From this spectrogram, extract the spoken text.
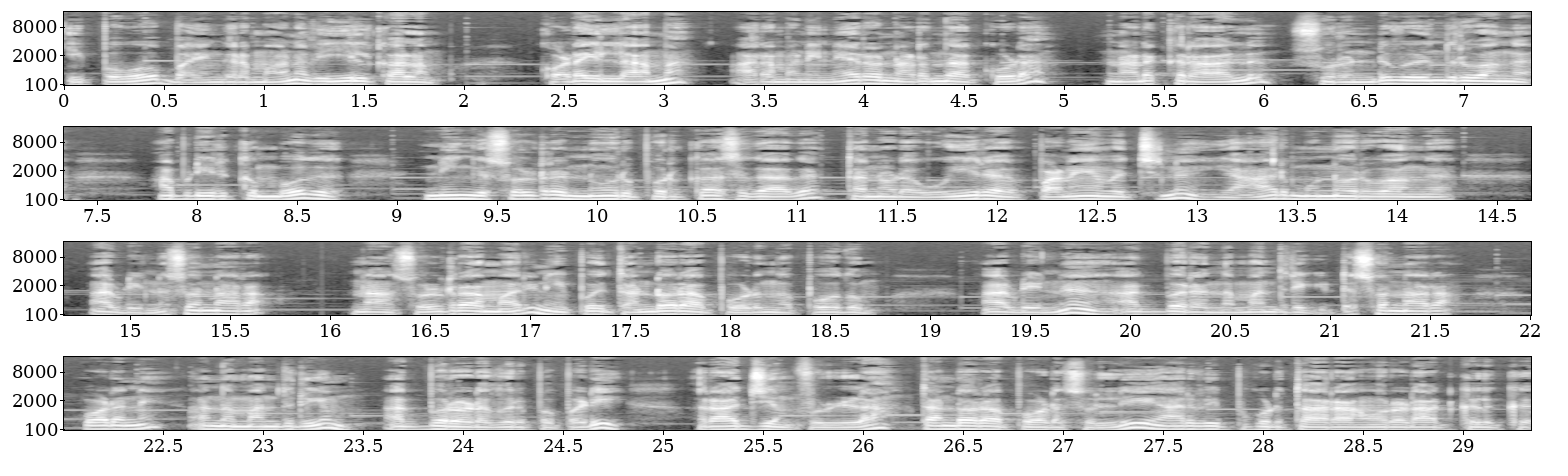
இப்போவோ பயங்கரமான வெயில் காலம். கொடை இல்லாமல் அரை மணி நேரம் நடந்தால் கூட நடக்கிற ஆள் சுருண்டு விழுந்துருவாங்க. அப்படி இருக்கும்போது நீங்கள் சொல்கிற நூறு பொற்காசுக்காக தன்னோட உயிரை பணையம் வச்சுன்னு யார் முன் வருவாங்க? அப்படின்னு சொன்னாராம். நான் சொல்கிற மாதிரி நீ போய் தண்டோரா போடுங்க போதும் அப்படின்னு அக்பர் அந்த மந்திரி கிட்ட சொன்னாராம். உடனே அந்த மந்திரியும் அக்பரோட விருப்பப்படி ராஜ்யம் ஃபுல்லாக தண்டோரா போட சொல்லி அறிவிப்பு கொடுத்தாராம் அவரோட ஆட்களுக்கு.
